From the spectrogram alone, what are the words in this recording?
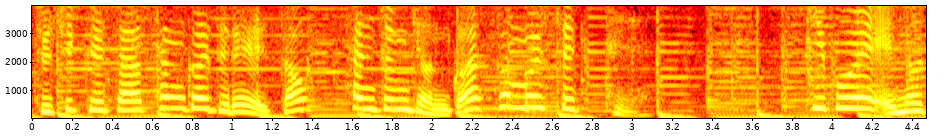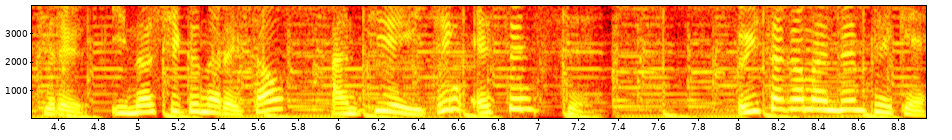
주식회사 상과드레에서 한줌견과 선물 세트. 피부의 에너지를 이너 시그널에서 안티에이징 에센스. 의사가 만든 베개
